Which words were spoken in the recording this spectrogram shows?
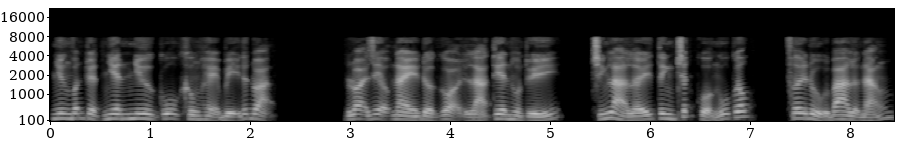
nhưng vẫn tuyệt nhiên như cũ không hề bị đứt đoạn. Loại rượu này được gọi là tiên hồn túy, chính là lấy tinh chất của ngũ cốc, phơi đủ ba lượt nắng,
